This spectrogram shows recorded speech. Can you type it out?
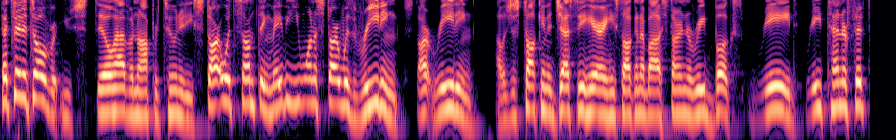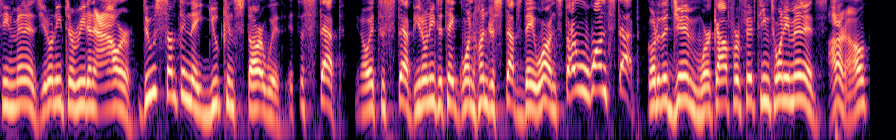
that's it it's over. You still have an opportunity. Start with something. Maybe you want to start with reading. Start reading. I was just talking to Jesse here, and he's talking about starting to read books. Read, read 10 or 15 minutes. You don't need to read an hour. Do something that you can start with. It's a step. You know, it's a step. You don't need to take 100 steps day one. Start with one step. Go to the gym, work out for 15, 20 minutes. I don't know.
